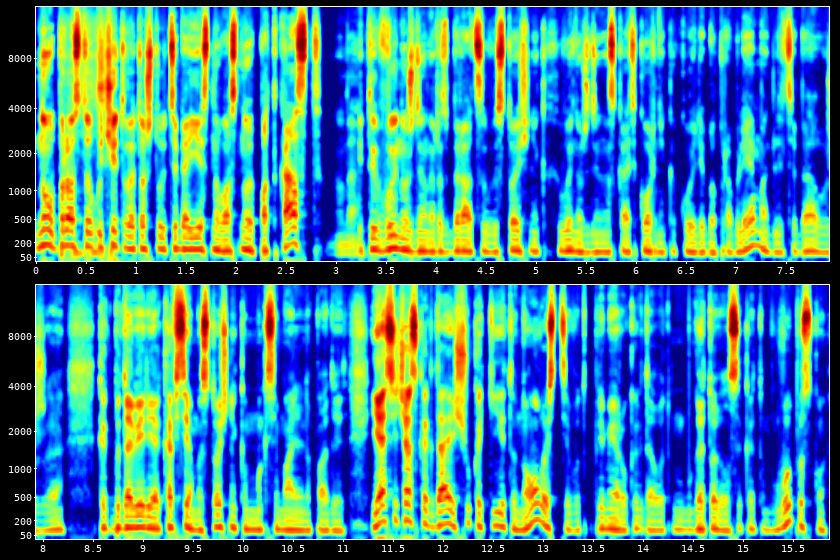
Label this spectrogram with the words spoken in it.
Ну, просто учитывая то, что у тебя есть новостной подкаст, ну, да. и ты вынужден разбираться в источниках, вынужден искать корни какой-либо проблемы, для тебя уже как бы доверие ко всем источникам максимально падает. Я сейчас, когда ищу какие-то новости, вот, к примеру, когда вот готовился к этому выпуску,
